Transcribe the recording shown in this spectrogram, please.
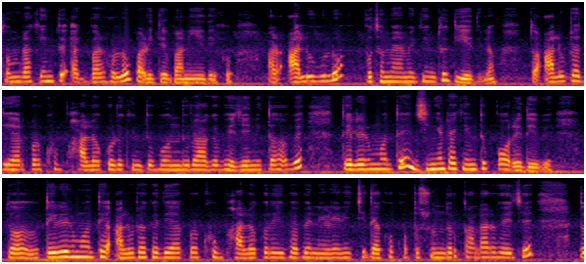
তোমরা কিন্তু একবার হলেও বাড়িতে বানিয়ে দেখো। আর আলুগুলো প্রথমে আমি কিন্তু দিয়ে দিলাম। তো আলুটা দেওয়ার পর খুব ভালো করে কিন্তু বন্ধুরা আগে ভেজে নিতে হবে। তেলের মধ্যে ঝিঙেটা কিন্তু পরে দেবে। তো তেলের মধ্যে আলুটাকে দেওয়ার পর খুব ভালো করে এইভাবে নেড়ে নিচ্ছি। দেখো কত সুন্দর কালার হয়েছে। তো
